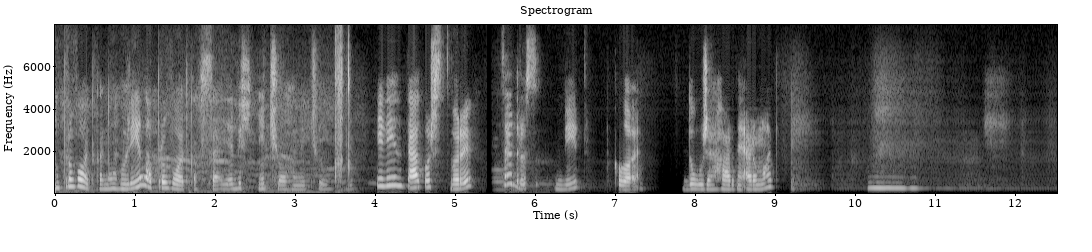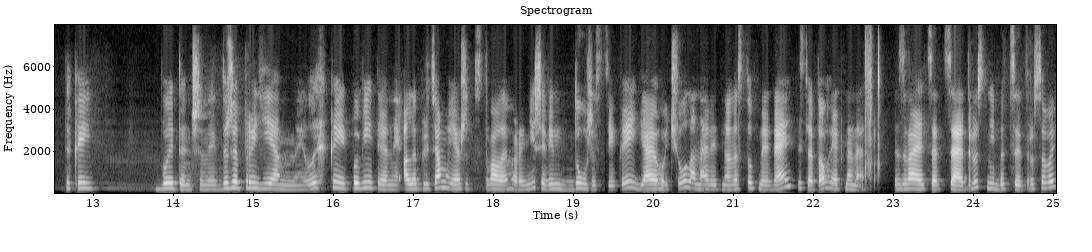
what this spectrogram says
Ну, проводка, ну горіла проводка, все, я більш нічого не чую. І він також створив цедрус від Клоє. Дуже гарний аромат. Такий витончений, дуже приємний, легкий, повітряний, але при цьому я вже тестувала його раніше. Він дуже стійкий. Я його чула навіть на наступний день після того, як нанесла. Називається цедрус, ніби цитрусовий,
